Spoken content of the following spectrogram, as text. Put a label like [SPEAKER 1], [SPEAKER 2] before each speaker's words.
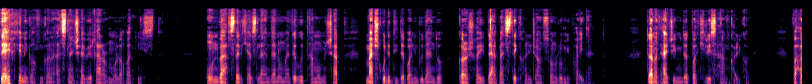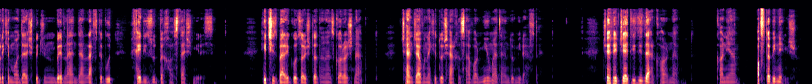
[SPEAKER 1] دقیق که نگاه می‌کنه اصلا شبیه قرار ملاقات نیست. اون و افسری که از لندن اومده بود تمام شب مشغول دیدبانی بودند و گاراژ های دربسته کانی جانسون رو میپاییدند. دانا ترجیح می‌داد با کریس همکاری کنه. و حالا که مادرش به جنون به لندن رفته بود خیلی زود به خواستش می‌رسید. هیچ چیز برای گزارش دادن از گاراژ نبود. چند جوانک دوچرخه سوار می اومدند و می‌رفتند. چهره جدیدی در کار نبود. کانی هم آفتابی نمی‌شد.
